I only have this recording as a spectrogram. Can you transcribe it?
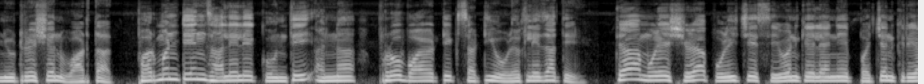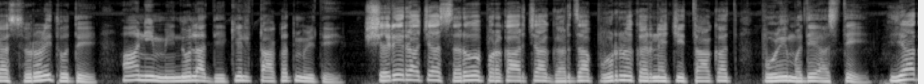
न्यूट्रिशन वाढतात. फर्मंटेन झालेले कोणतेही अन्न प्रोबायोटिकसाठी ओळखले जाते. त्यामुळे शिळ्या पोळीचे सेवन केल्याने पचनक्रिया सुरळीत होते आणि मेंदूला देखील ताकद मिळते. शरीराच्या सर्व प्रकारच्या गरजा पूर्ण करण्याची ताकद पोळीमध्ये असते. यात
